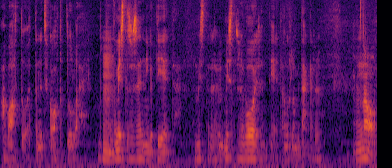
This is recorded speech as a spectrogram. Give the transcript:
avahtuu, että nyt se kohta tulee. Mutta Mm. että mistä se sen niin tietää? Mistä se, mistä se voi sen tietää? Onko sulla mitään käryä? No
